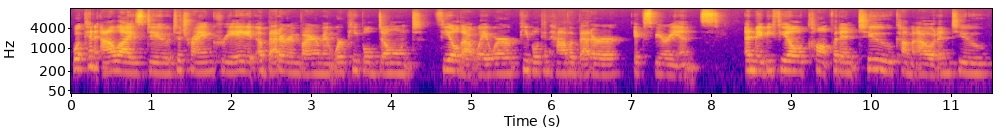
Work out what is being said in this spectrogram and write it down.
What can allies do to try and create a better environment where people don't feel that way where people can have a better experience and maybe feel confident to come out and to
